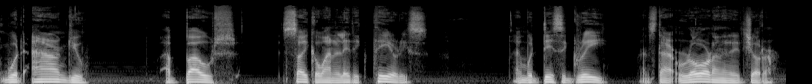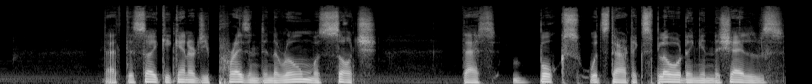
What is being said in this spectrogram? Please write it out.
would argue about psychoanalytic theories and would disagree and start roaring at each other, that the psychic energy present in the room was such that books would start exploding in the shelves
